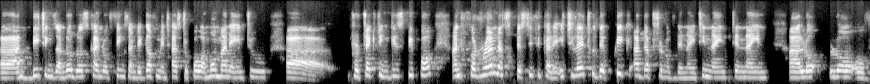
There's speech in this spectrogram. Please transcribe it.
uh, and beatings and all those kind of things, and the government has to pour more money into uh, protecting these people. And for Rwanda specifically, it led to the quick adoption of the 1999 uh, law, law of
